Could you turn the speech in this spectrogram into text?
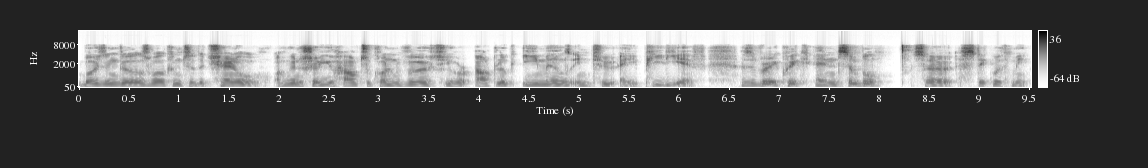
Boys and girls, welcome to the channel. I'm going to show you how to convert your Outlook emails into a PDF. It's very quick and simple, so stick with me.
